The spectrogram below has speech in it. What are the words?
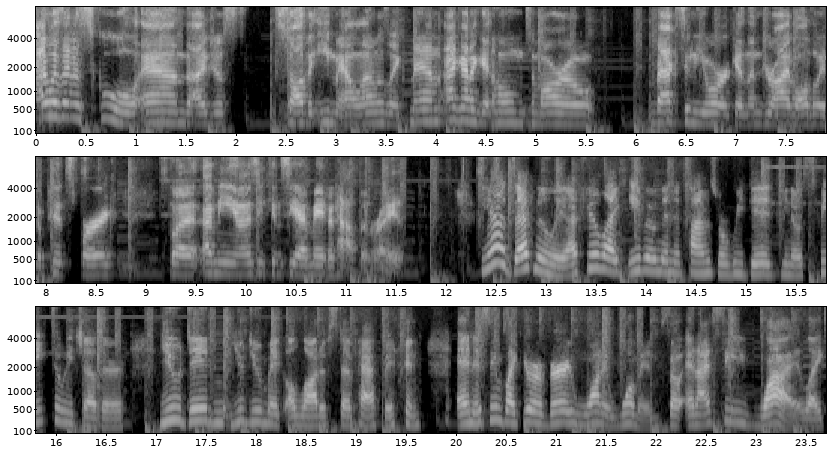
I was at a school and I just saw the email and I was like, man, I gotta get home tomorrow, back to New York, and then drive all the way to Pittsburgh. But I mean, as you can see, I made it happen, right? Yeah, definitely. I feel like even in the times where we did, you know, speak to each other, you did you do make a lot of stuff happen and it seems like you're a very wanted woman. So and I see why. Like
